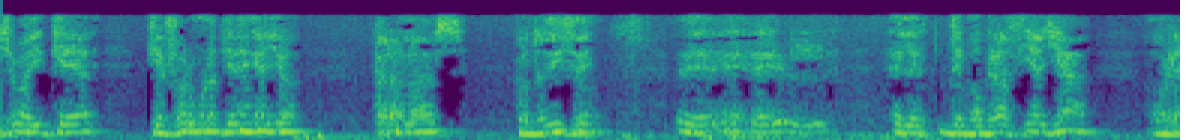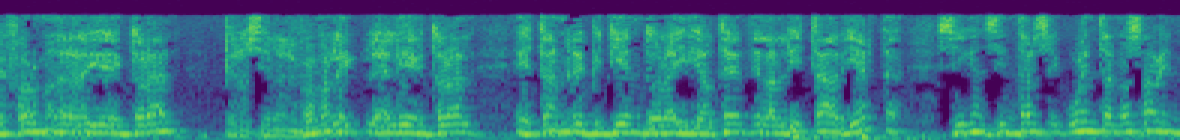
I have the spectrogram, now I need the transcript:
se va y qué, qué fórmula tienen ellos para las. cuando dicen eh, el, democracia ya o reforma de la ley electoral? Pero si la reforma la electoral están repitiendo la idiotez de las listas abiertas, siguen sin darse cuenta, no saben,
